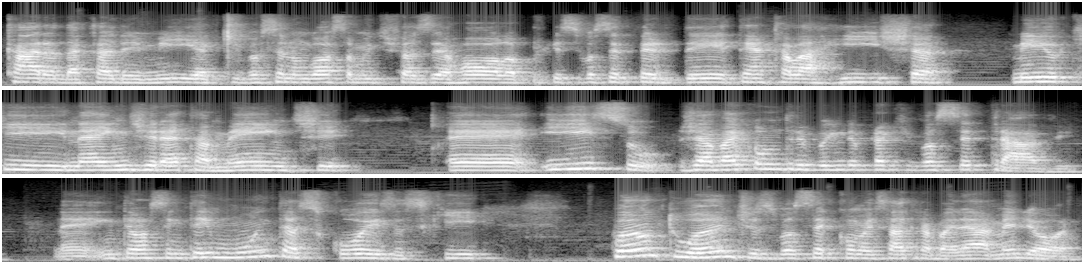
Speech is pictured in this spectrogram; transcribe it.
cara da academia que você não gosta muito de fazer rola, porque se você perder, tem aquela rixa, meio que né, indiretamente, é, isso já vai contribuindo para que você trave. Né? Então, assim, tem muitas coisas que quanto antes você começar a trabalhar, melhor.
